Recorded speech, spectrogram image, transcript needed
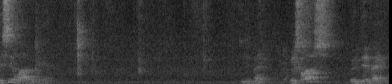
Is he alive again? He didn't make it. He was close, but he didn't make it.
